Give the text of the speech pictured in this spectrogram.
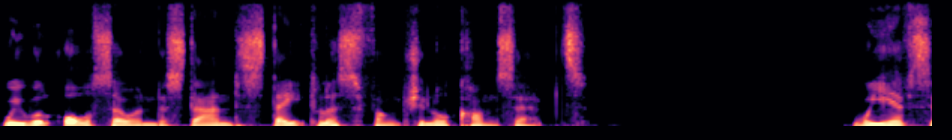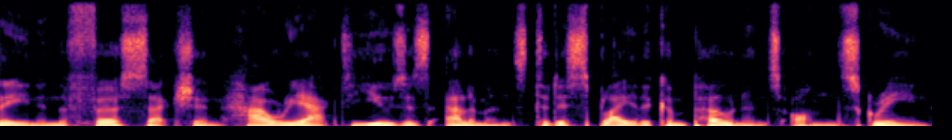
we will also understand stateless functional concepts. We have seen in the first section how React uses elements to display the components on the screen.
